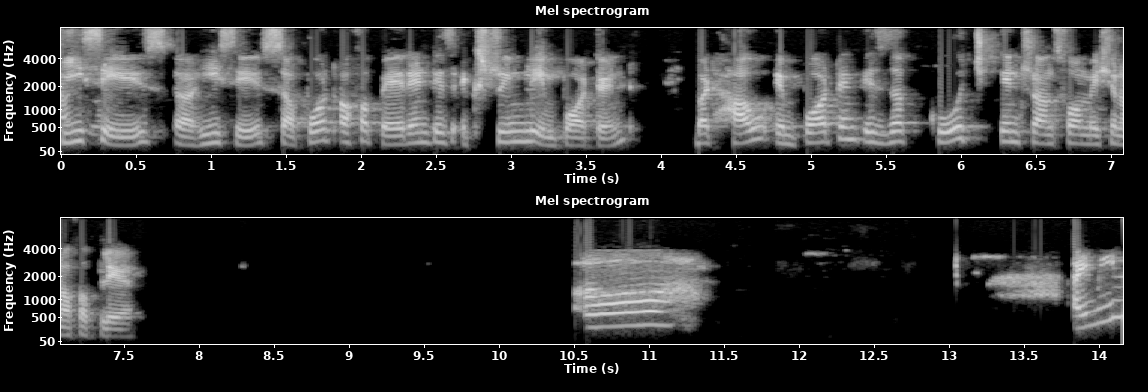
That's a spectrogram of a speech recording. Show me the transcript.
he says uh, he says support of a parent is extremely important, but how important is the coach in transformation of a player uh, i mean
